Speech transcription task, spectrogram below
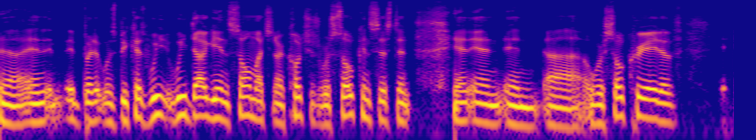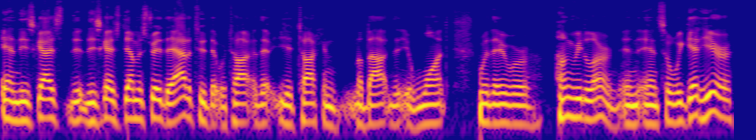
uh, and it, but it was because we we dug in so much, and our coaches were so consistent, and and and uh, were so creative, and these guys these guys demonstrated the attitude that we're talking that you're talking about that you want, where they were hungry to learn, and and so we get here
